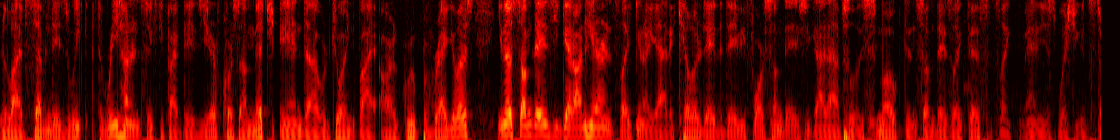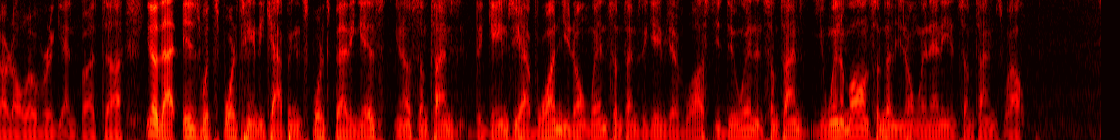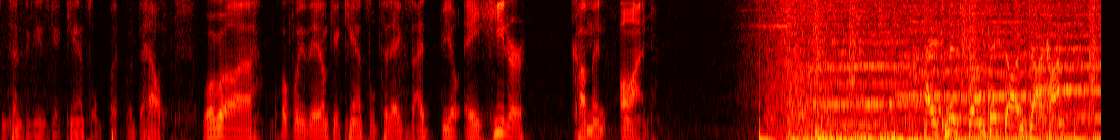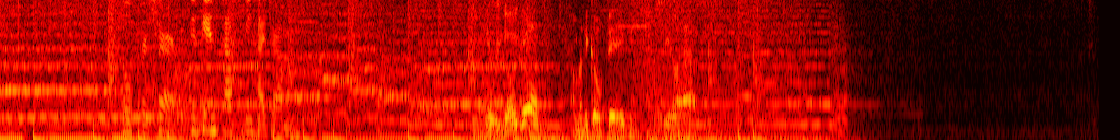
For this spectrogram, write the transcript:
We're live seven days a week, 365 days a year. Of course, I'm Mitch, and uh, we're joined by our group of regulars. You know, some days you get on here and it's like, you know, you had a killer day the day before. Some days you got absolutely smoked, and some days like this, it's like, man, you just wish you could start all over again. But, uh, you know, that is what sports handicapping and sports betting is. You know, sometimes the games you have won, you don't win. Sometimes the games you have lost, you do win. And sometimes you win them all, and sometimes you don't win any. And sometimes, well, Sometimes the games get canceled, but what the hell? Well, uh, hopefully they don't get canceled today because I feel a heater coming on. Hi, it's Mitch from PickDogs.com. Oh, for sure. These games have to be high drama. Here we go again. I'm going to go big and see what happens.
